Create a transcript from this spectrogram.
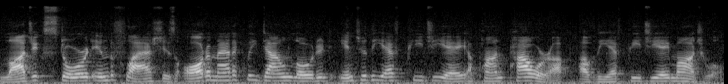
Logic stored in the flash is automatically downloaded into the FPGA upon power-up of the FPGA module,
